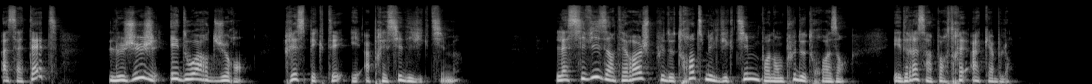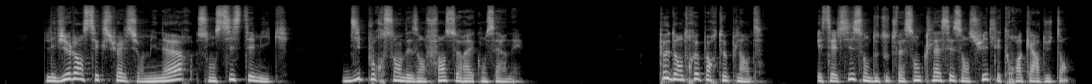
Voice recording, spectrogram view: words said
À sa tête, le juge Édouard Durand, respecté et apprécié des victimes. La Civise interroge plus de 30 000 victimes pendant plus de trois ans et dresse un portrait accablant. Les violences sexuelles sur mineurs sont systémiques. 10% des enfants seraient concernés. Peu d'entre eux portent plainte, et celles-ci sont de toute façon classées sans suite les trois quarts du temps.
